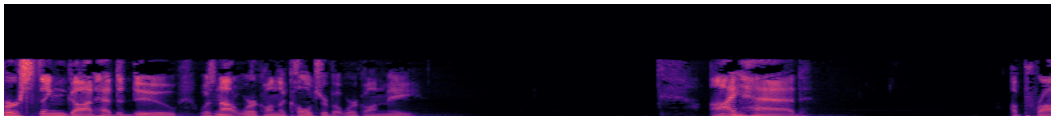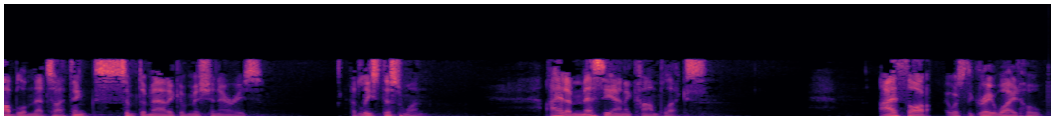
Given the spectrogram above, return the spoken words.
first thing God had to do was not work on the culture, but work on me. I had a problem that's, I think, symptomatic of missionaries. At least this one. I had a messianic complex. I thought I was the great white hope.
